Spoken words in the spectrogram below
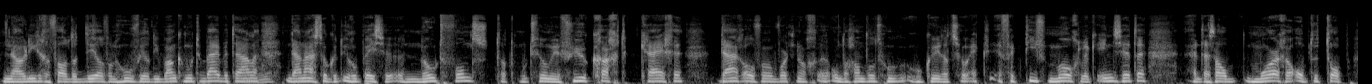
Nou, in ieder geval dat deel van hoeveel die banken moeten bijbetalen. Mhm. Daarnaast ook het Europese eh, noodfonds. Dat moet veel meer vuurkracht krijgen. Daarover wordt nog eh, onderhandeld. Hoe, hoe kun je dat zo effectief mogelijk inzetten? Uh, daar zal morgen op de top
